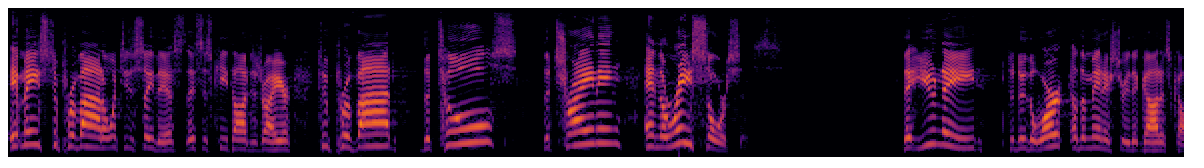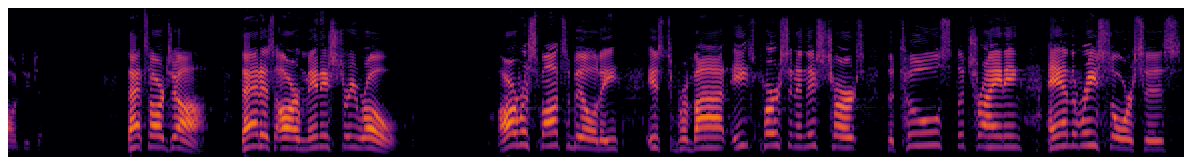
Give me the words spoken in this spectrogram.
It means to provide. I want you to see this. This is Keith Hodges right here. To provide the tools, the training, and the resources that you need to do the work of the ministry that God has called you to. That's our job. That is our ministry role. Our responsibility is to provide each person in this church the tools, the training, and the resources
